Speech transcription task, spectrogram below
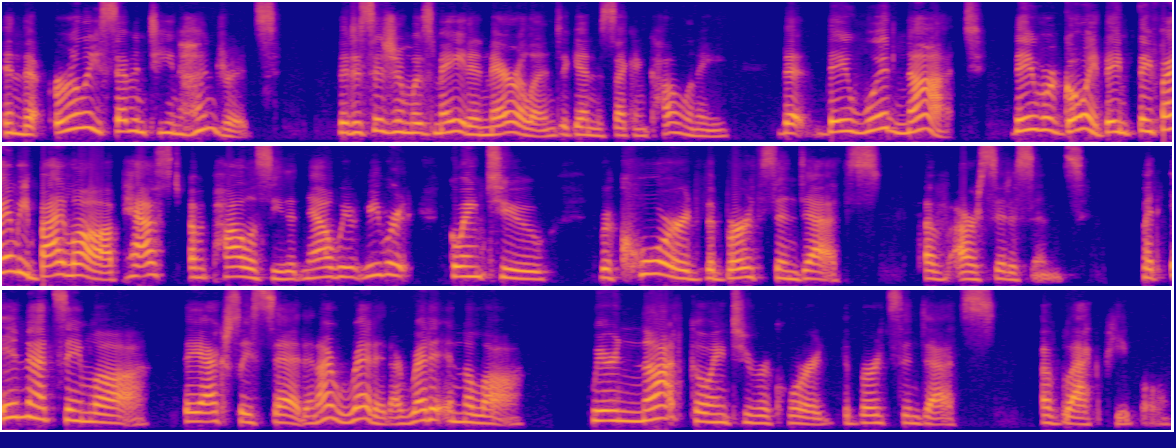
in the early 1700s the decision was made in Maryland, again, the second colony, that they would not. They were going, they, they finally, by law, passed a policy that now we, we were going to record the births and deaths of our citizens. But in that same law, they actually said, and I read it, I read it in the law, we're not going to record the births and deaths of Black people,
